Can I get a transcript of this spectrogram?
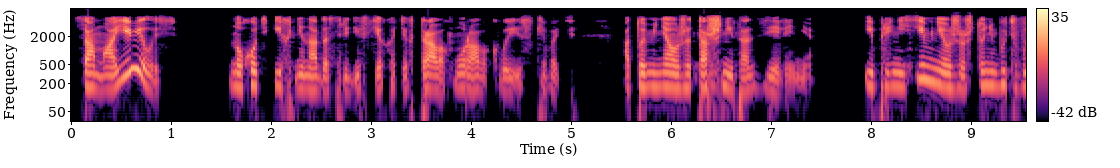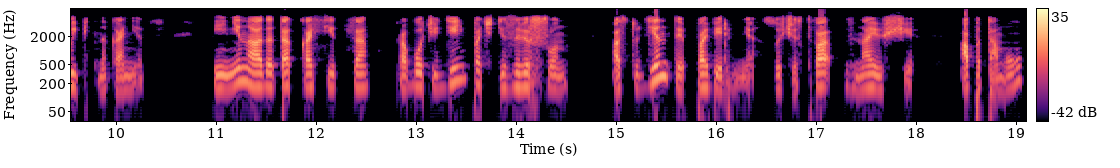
Сама явилась? Но хоть их не надо среди всех этих травок-муравок выискивать, а то меня уже тошнит от зелени. И принеси мне уже что-нибудь выпить, наконец. И не надо так коситься. Рабочий день почти завершен. А студенты, поверь мне, существа знающие, а потому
